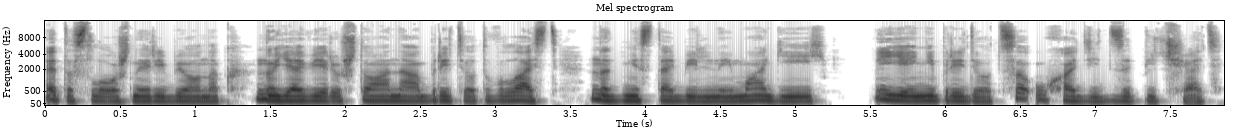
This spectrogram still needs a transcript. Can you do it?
Это сложный ребенок, но я верю, что она обретет власть над нестабильной магией, ей не придется уходить за печать.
